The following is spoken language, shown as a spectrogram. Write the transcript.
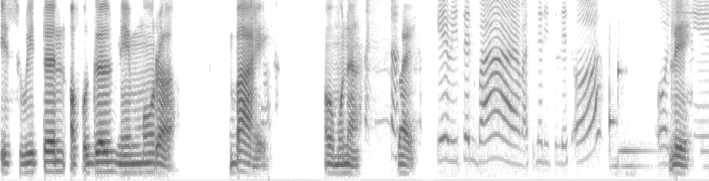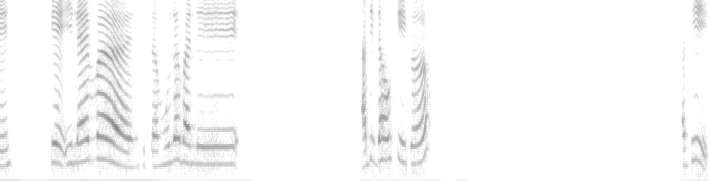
is written of a girl named Mora. By. Oh, Mona. By. Okay, written by. Maksudnya ditulis oh. Oleh. Okay, eleven. Kita mula balik. Adik dah okey ke? Adik.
